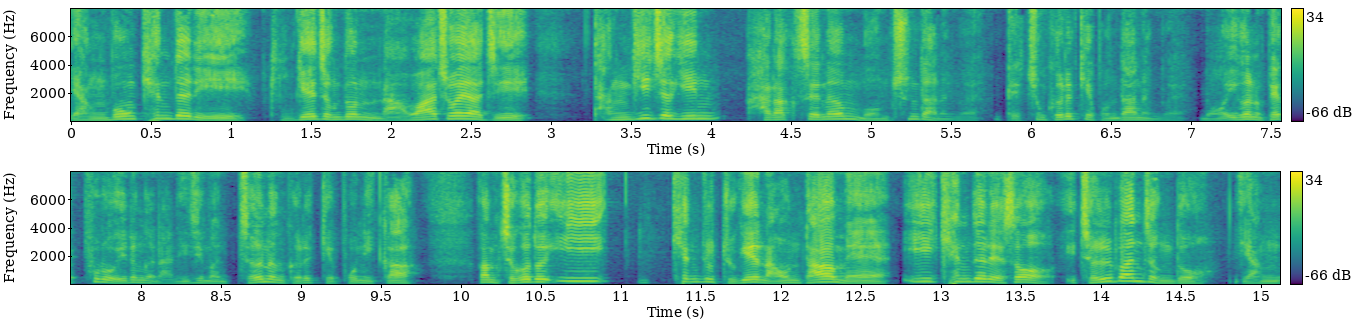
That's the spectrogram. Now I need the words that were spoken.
양봉 캔들이 두 개 정도는 나와줘야지 단기적인 하락세는 멈춘다는 거예요. 대충 그렇게 본다는 거예요. 뭐 이거는 100% 이런 건 아니지만 저는 그렇게 보니까 그럼 적어도 이 캔들 두 개 나온 다음에 이 캔들에서 이 절반 정도 양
